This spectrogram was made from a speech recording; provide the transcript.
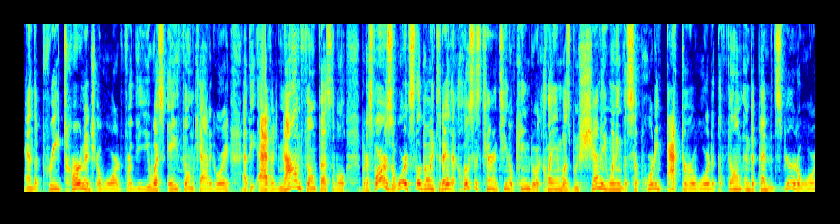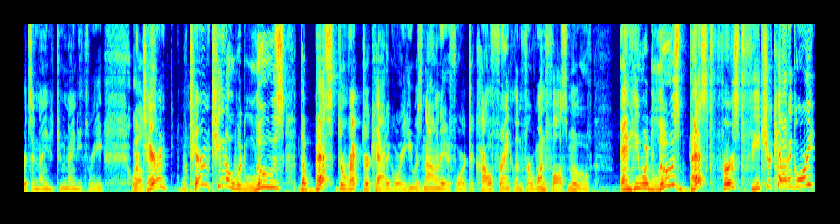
and the Pre-Turnage Award for the USA Film category at the Avignon Film Festival. But as far as awards still going today, the closest Tarantino came to acclaim was Buscemi winning the Supporting Actor Award at the Film Independent Spirit Awards in 92 93, where Well Taran- Tarantino would lose the Best Director category he was nominated for to Carl Franklin for One False Move, and he would lose Best First Feature category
